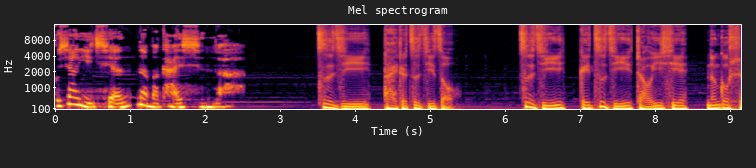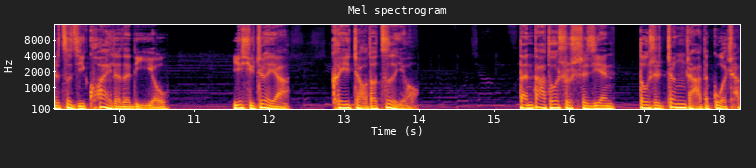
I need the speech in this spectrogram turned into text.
不像以前那么开心了。自己带着自己走，自己给自己找一些能够使自己快乐的理由，也许这样可以找到自由。但大多数时间都是挣扎的过程。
